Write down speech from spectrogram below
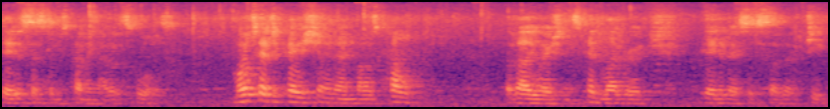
data systems coming out of schools. Most education and most health evaluations can leverage databases so they're cheap.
